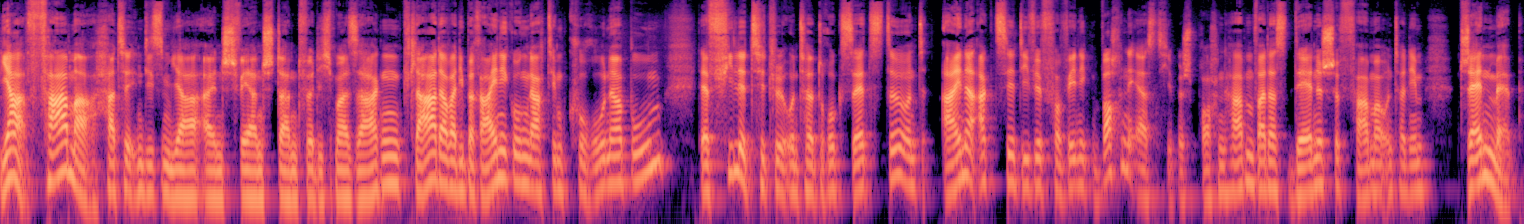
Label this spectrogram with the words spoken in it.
Ja, Pharma hatte in diesem Jahr einen schweren Stand, würde ich mal sagen. Klar, da war die Bereinigung nach dem Corona-Boom, der viele Titel unter Druck setzte. Und eine Aktie, die wir vor wenigen Wochen erst hier besprochen haben, war das dänische Pharmaunternehmen Genmap.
